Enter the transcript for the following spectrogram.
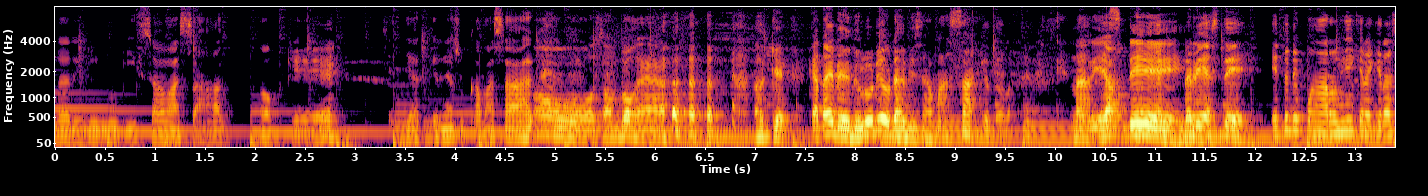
dari dulu bisa masak Oke. jadi akhirnya suka masak Oh, sombong ya. Oke, katanya dari dulu dia udah bisa masak gitu loh. Nah, Dari yang SD. dari SD itu dipengaruhi kira-kira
